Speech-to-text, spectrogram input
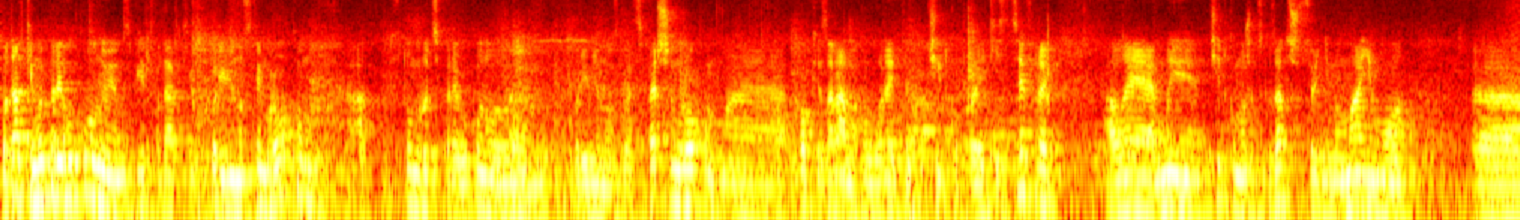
Податки ми перевиконуємо збір податків порівняно з тим роком, а в тому році перевиконували порівняно з 2021 роком. Е, Поки зарано говорити чітко про якісь цифри, але ми чітко можемо сказати, що сьогодні ми маємо е,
